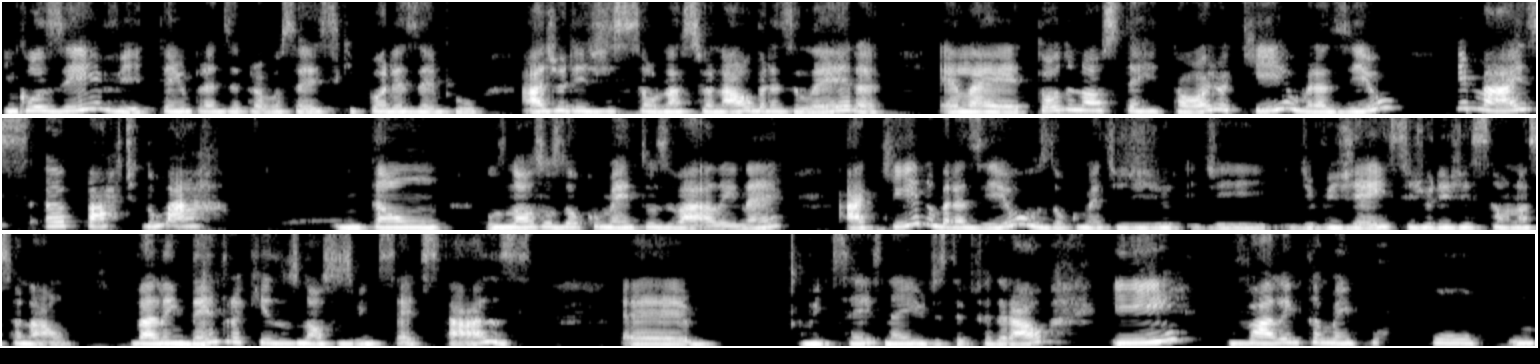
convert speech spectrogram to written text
Inclusive, tenho para dizer para vocês que, por exemplo, a jurisdição nacional brasileira, ela é todo o nosso território aqui, o Brasil, e mais a parte do mar. Então, os nossos documentos valem, né? Aqui no Brasil, os documentos de, de, de vigência e jurisdição nacional valem dentro aqui dos nossos 27 estados, é, 26, né, e o Distrito Federal, e valem também por por um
